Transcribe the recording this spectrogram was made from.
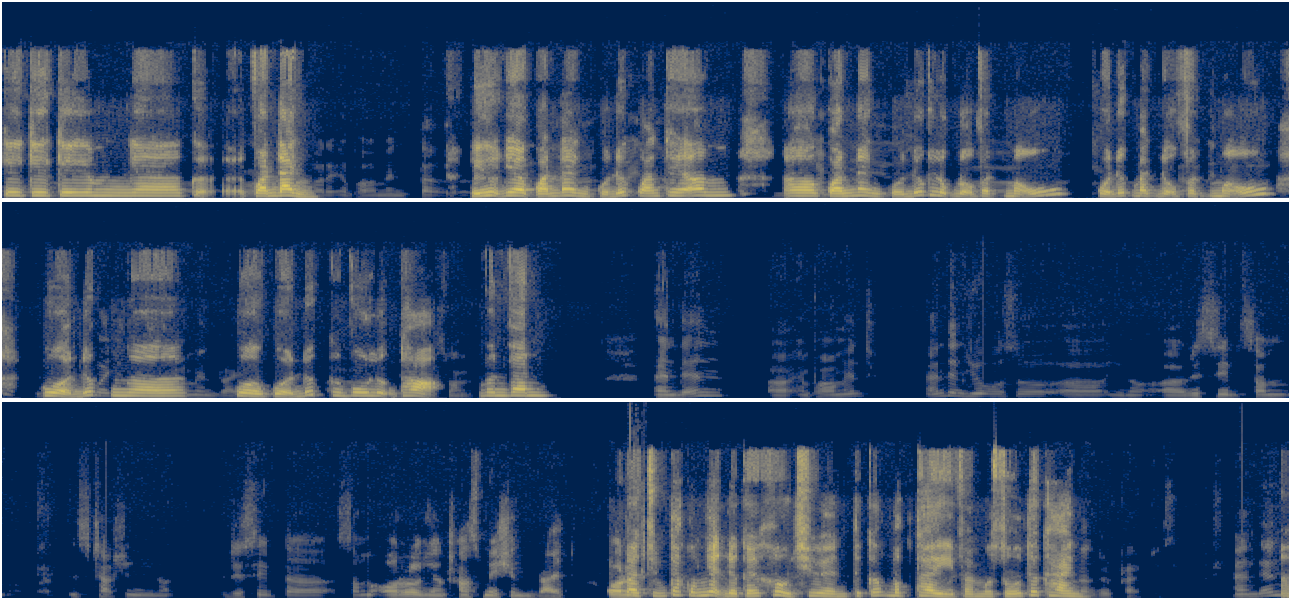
cái cái cái um, uh, uh, c- Lord quán đảnh uh, ví dụ như là quán đảnh của Đức Quán Thế Âm ờ, quán đảnh của Đức Lục Độ Phật uh, Mẫu của Đức Bạch Độ Phật. Mẫu của đức uh, của của đức vô lượng thọ vân vân và chúng ta cũng nhận được cái khẩu truyền từ các bậc thầy và một số thực hành. À.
